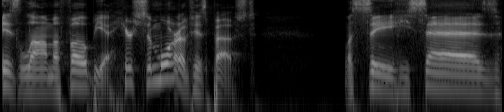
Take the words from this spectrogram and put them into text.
Islamophobia. Here's some more of his post. Let's see. He says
